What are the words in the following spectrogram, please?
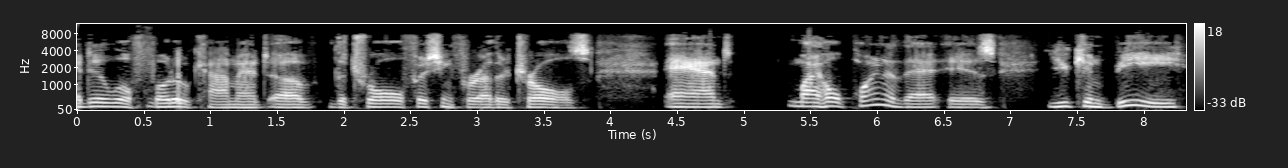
I did a little photo comment of the troll fishing for other trolls, and my whole point of that is you can be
